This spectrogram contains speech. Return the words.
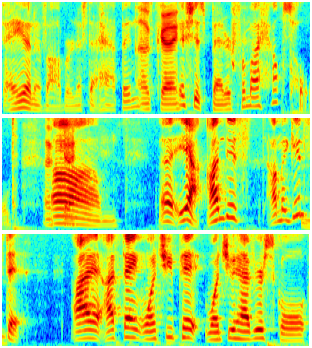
fan of Auburn if that happens. Okay. It's just better for my household. Okay. Um, uh, yeah, I'm just I'm against it. I I think once you pick once you have your school,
